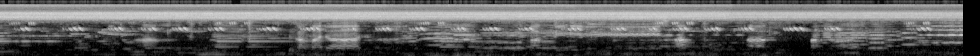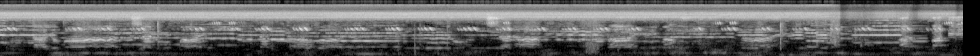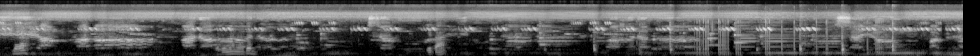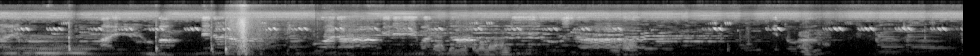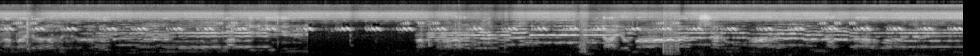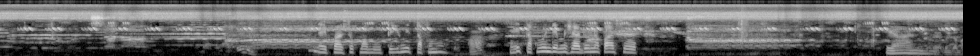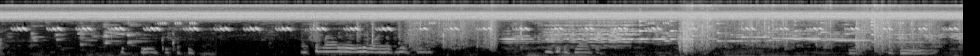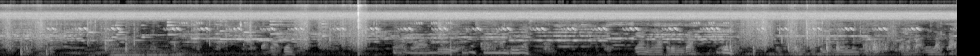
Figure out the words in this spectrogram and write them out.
Kaya. Tuloy na natin. Kita. Grabe Naipasok mabuti yung itak mo. Ha? Yung itak mo hindi masyado napasok. Yan. Ay, diba, liwanag mo. Hindi masyado. natin. Kalinda. Eh, kasi magandang dun sa baba ng langka.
